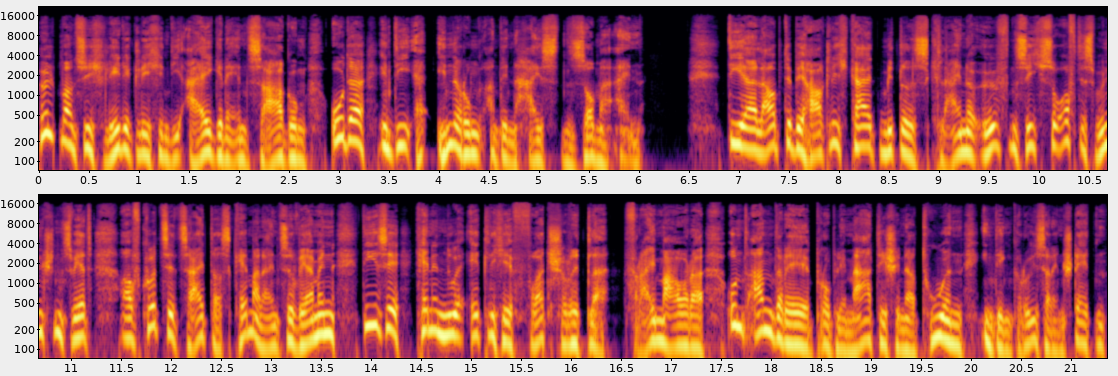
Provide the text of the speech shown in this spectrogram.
hüllt man sich lediglich in die eigene Entsagung oder in die Erinnerung an den heißen Sommer ein. Die erlaubte Behaglichkeit mittels kleiner Öfen, sich, so oft es wünschenswert, auf kurze Zeit das Kämmerlein zu wärmen, diese kennen nur etliche Fortschrittler, Freimaurer und andere problematische Naturen in den größeren Städten.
